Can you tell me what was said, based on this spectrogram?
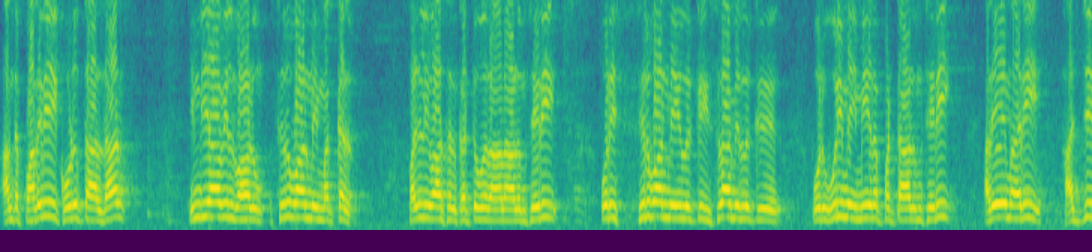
அந்த பதவியை கொடுத்தால்தான் இந்தியாவில் வாழும் சிறுபான்மை மக்கள் பள்ளிவாசல் கட்டுவதானாலும் சரி ஒரு சிறுபான்மைகளுக்கு இஸ்லாமியர்களுக்கு ஒரு உரிமை மீறப்பட்டாலும் சரி அதே மாதிரி ஹஜ்ஜு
